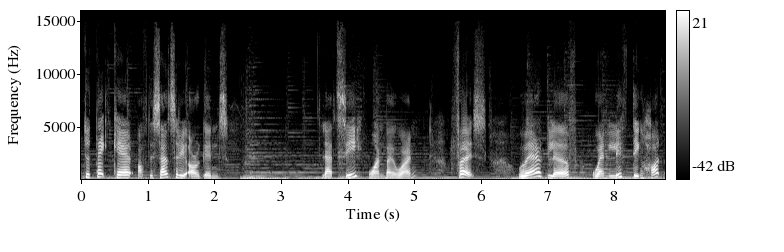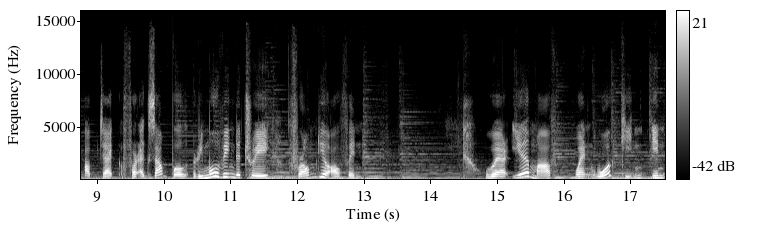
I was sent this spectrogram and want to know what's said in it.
to take care of the sensory organs. Let's see one by one. First, wear glove when lifting hot object, for example, removing the tray from the oven. Wear earmuff when working in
